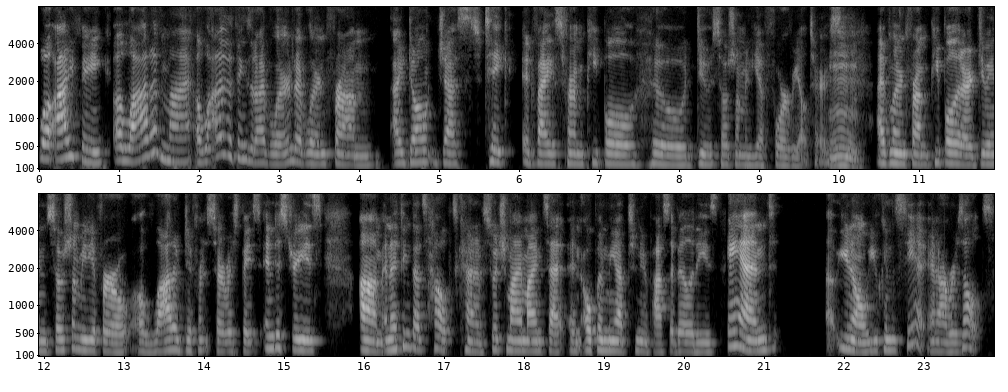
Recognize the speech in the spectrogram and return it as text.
Well, I think a lot of my a lot of the things that I've learned, I've learned from I don't just take advice from people who do social media for realtors. Mm. I've learned from people that are doing social media for a, a lot of different service-based industries. Um, and I think that's helped kind of switch my mindset and open me up to new possibilities. And uh, you know, you can see it in our results.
